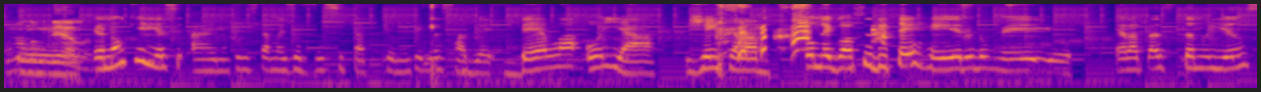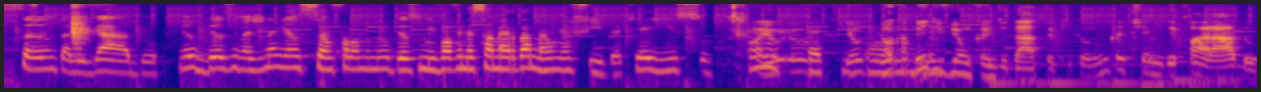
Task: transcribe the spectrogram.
Como é o nome É, dela? Eu não queria citar, ai, não queria citar, mas eu vou citar porque é muito engraçado. É Bela Oiá. Gente, ela botou um negócio de terreiro no meio. Ela tá citando Yansan, tá ligado? Meu Deus, imagina Yansan falando, meu Deus, não me envolve nessa merda não, minha filha. Que isso? Ó, eu, eu, eu, eu acabei de ver um candidato aqui que eu nunca tinha me deparado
